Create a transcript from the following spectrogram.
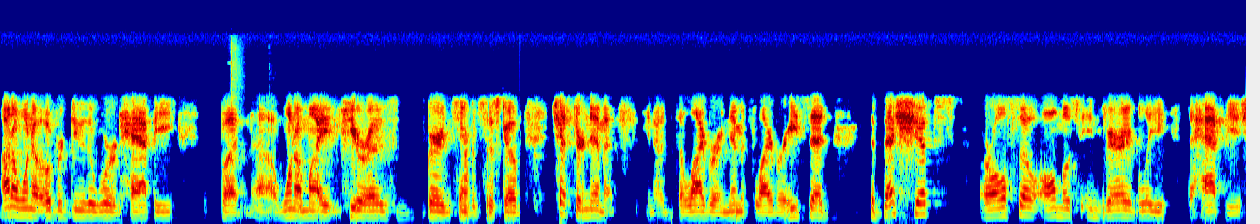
I don't want to overdo the word happy, but uh, one of my heroes, buried in San Francisco, Chester Nimitz, you know, the library, Nimitz Library, he said, the best ships are also almost invariably the happiest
